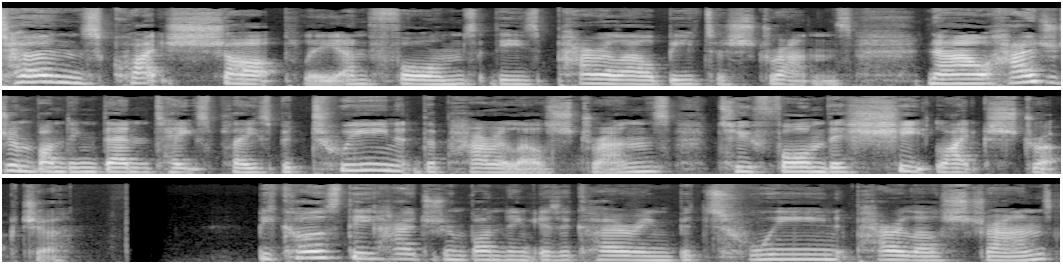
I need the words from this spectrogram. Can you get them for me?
turns quite sharply and forms these parallel beta strands. Now, hydrogen bonding then takes place between the parallel strands to form this sheet like structure. Because the hydrogen bonding is occurring between parallel strands,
